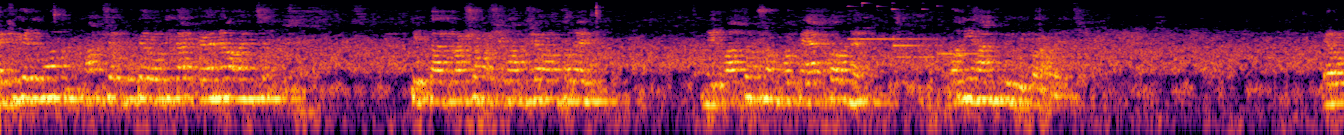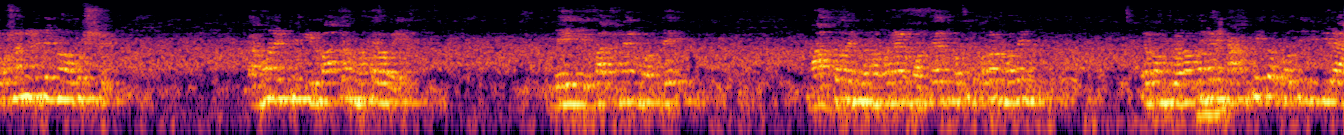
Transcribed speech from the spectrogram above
একদিকে যেমন মানুষের ভোটের অধিকার কেড়ে নেওয়া হয়েছে, ঠিক তার পাশাপাশি মানুষের অন্তরে নির্বাচন সম্পর্কে এক ধরনের অনীহার তৈরি করা হয়েছে। এর অবসানের জন্য অবশ্যই এমন একটি নির্বাচন হতে হবে যে নির্বাচনের মধ্যে মাধ্যমে জনগণের মতের প্রতিফলন হবে এবং জনগণের কাঙ্ক্ষিত প্রতিনিধিরা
